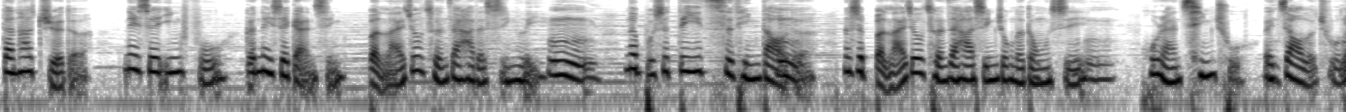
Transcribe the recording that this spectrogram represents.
但他觉得那些音符跟那些感情本来就存在他的心里。嗯，那不是第一次听到的，嗯、那是本来就存在他心中的东西，嗯、忽然清楚被叫了出来。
